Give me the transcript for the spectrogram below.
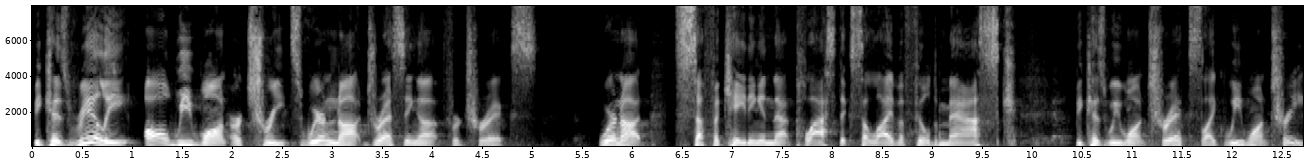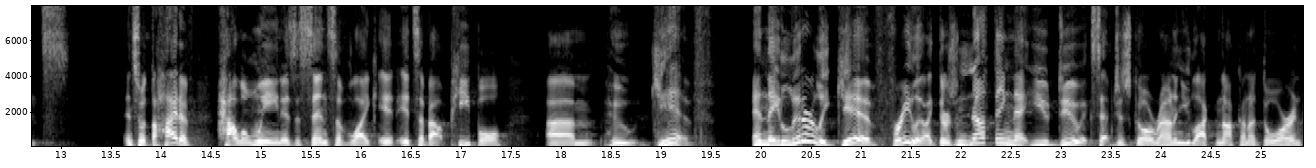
because really all we want are treats. We're not dressing up for tricks. We're not suffocating in that plastic saliva filled mask because we want tricks, like we want treats. And so at the height of Halloween is a sense of like it, it's about people um, who give. And they literally give freely. Like there's nothing that you do except just go around and you like, knock on a door and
